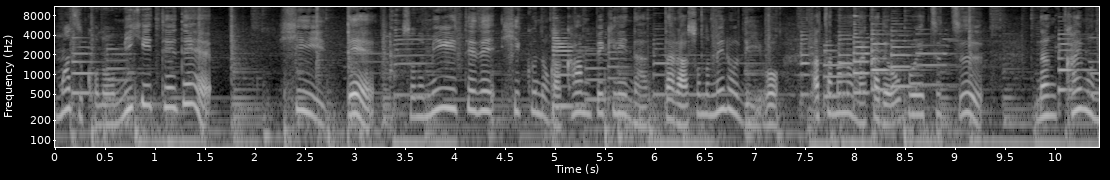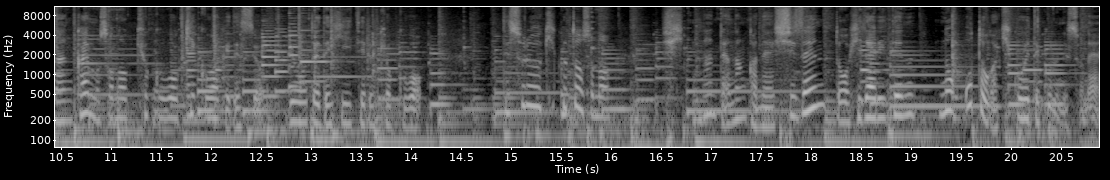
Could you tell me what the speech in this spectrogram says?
まずこの右手で弾いてその右手で弾くのが完璧になったらそのメロディーを頭の中で覚えつつ何回も何回もその曲を聴くわけですよ。両手で弾いてる曲を。でそれを聞くとそのなんてなんかね自然と左手の音が聞こえてくるんですよね。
